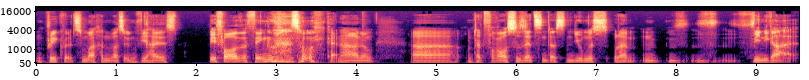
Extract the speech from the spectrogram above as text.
ein Prequel zu machen, was irgendwie heißt Before the Thing oder so, keine Ahnung, äh, und dann vorauszusetzen, dass ein junges oder ein weniger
